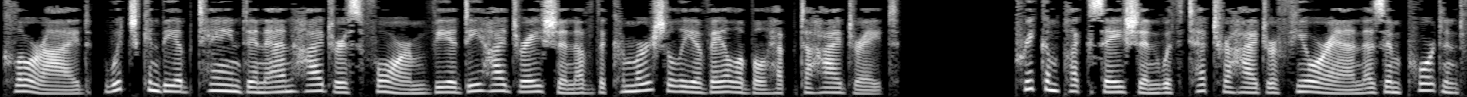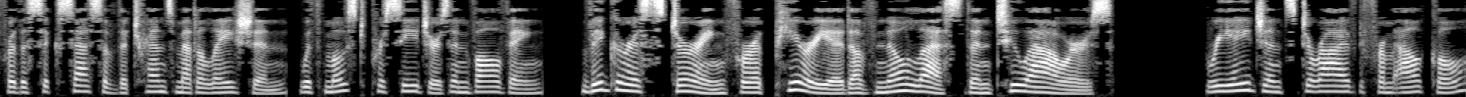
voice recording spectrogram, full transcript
chloride, which can be obtained in anhydrous form via dehydration of the commercially available heptahydrate. Precomplexation with tetrahydrofuran is important for the success of the transmetallation, with most procedures involving vigorous stirring for a period of no less than two hours. Reagents derived from alkyl,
